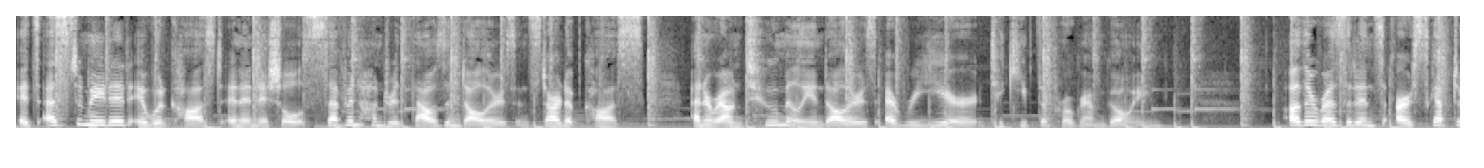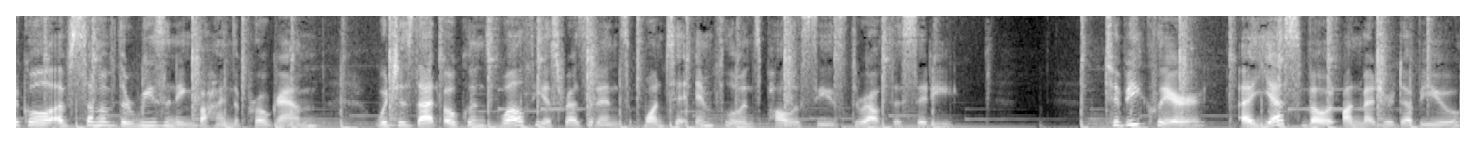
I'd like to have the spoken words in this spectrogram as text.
It's estimated it would cost an initial $700,000 in startup costs and around $2 million every year to keep the program going. Other residents are skeptical of some of the reasoning behind the program, which is that Oakland's wealthiest residents want to influence policies throughout the city. To be clear, a yes vote on Measure W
